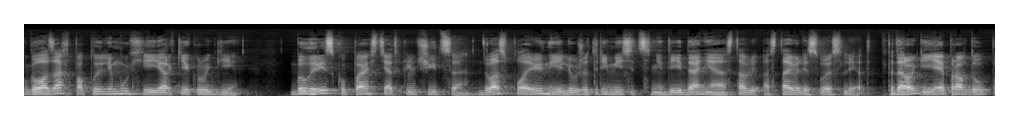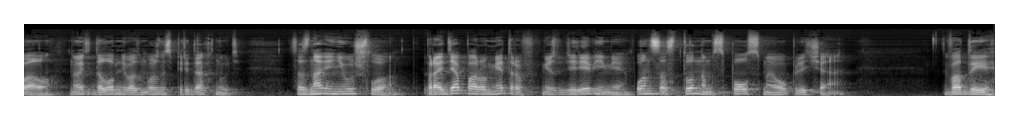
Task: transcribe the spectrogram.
В глазах поплыли мухи и яркие круги. Был риск упасть и отключиться. Два с половиной или уже три месяца недоедания оставили свой след. По дороге я и правда упал, но это дало мне возможность передохнуть. Сознание не ушло. Пройдя пару метров между деревьями, он со стоном сполз с моего плеча. «Воды,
